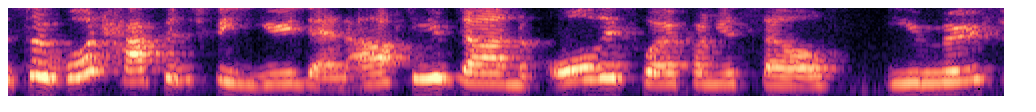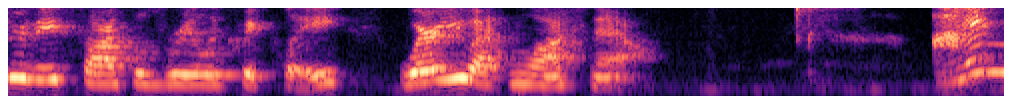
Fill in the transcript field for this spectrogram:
so, what happened for you then after you've done all this work on yourself? You move through these cycles really quickly. Where are you at in life now? I'm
